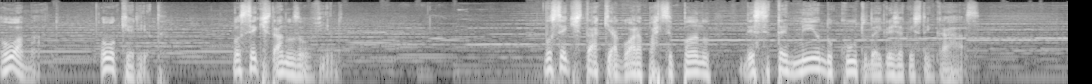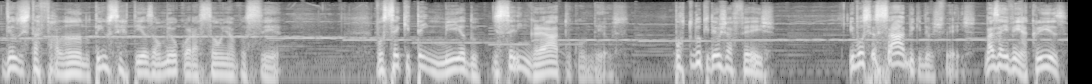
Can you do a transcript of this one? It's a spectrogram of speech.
Ô oh, amado, ô oh, querida, você que está nos ouvindo, você que está aqui agora participando desse tremendo culto da Igreja Cristo em Casa. Deus está falando, tenho certeza, ao meu coração e a você. Você que tem medo de ser ingrato com Deus, por tudo que Deus já fez. E você sabe que Deus fez. Mas aí vem a crise,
